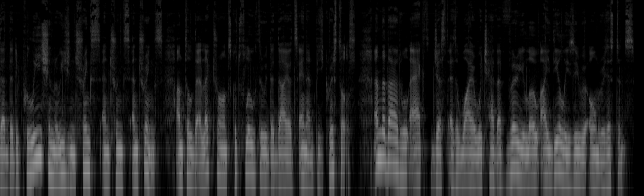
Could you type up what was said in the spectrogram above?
that the depletion region shrinks and shrinks and shrinks until the electrons could flow through the diode's n and p crystals, and the diode will act just as a wire which have a very low ideally 0 ohm resistance.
